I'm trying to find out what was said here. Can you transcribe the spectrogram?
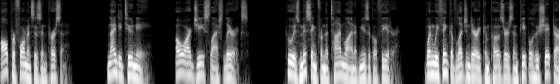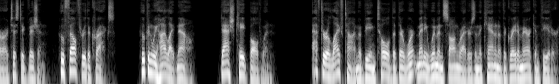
All performances in person. 92NY. ORG slash lyrics. Who is missing from the timeline of musical theater? When we think of legendary composers and people who shaped our artistic vision, who fell through the cracks? Who can we highlight now? Dash Kate Baldwin. After a lifetime of being told that there weren't many women songwriters in the canon of the great American theater,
